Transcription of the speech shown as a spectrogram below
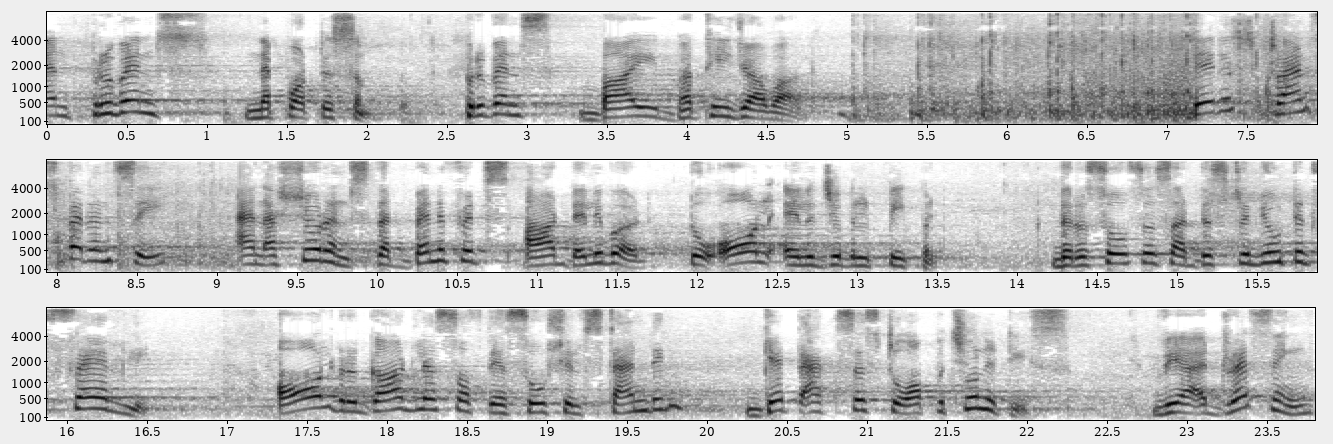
and prevents nepotism, prevents by Bhatijawad. There is transparency and assurance that benefits are delivered to all eligible people. The resources are distributed fairly. All, regardless of their social standing, get access to opportunities. We are addressing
